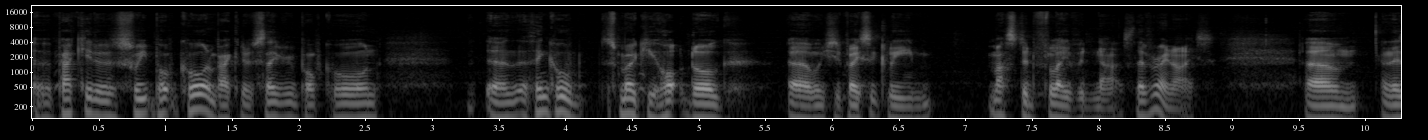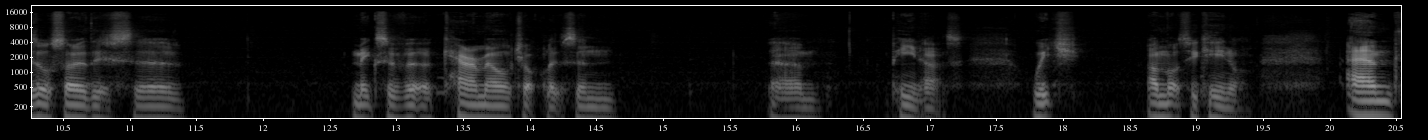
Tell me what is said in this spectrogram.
a packet of sweet popcorn, a packet of savoury popcorn, uh, a thing called smoky hot dog, uh, which is basically mustard flavoured nuts. They're very nice. Um, and there's also this uh, mix of uh, caramel chocolates and um, peanuts, which I'm not too keen on. And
